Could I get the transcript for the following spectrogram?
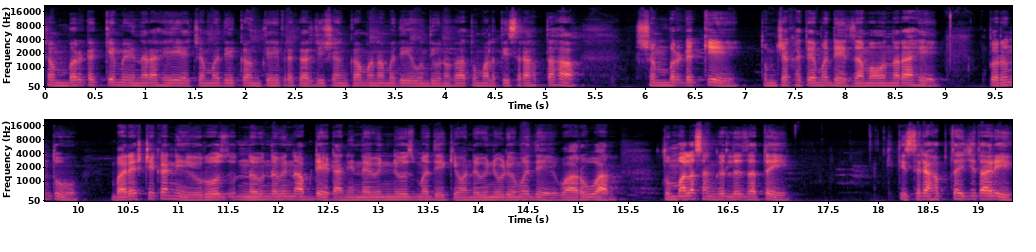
शंभर टक्के मिळणार आहे. याच्यामध्ये कोणत्याही प्रकारची शंका मनामध्ये येऊन देऊ नका. तुम्हाला तिसरा हप्ता हा शंभर टक्के तुमच्या खात्यामध्ये जमा होणार आहे. परंतु बऱ्याच ठिकाणी रोज नवीन नवीन अपडेट आणि नवीन न्यूजमध्ये किंवा नवीन व्हिडिओमध्ये वारंवार तुम्हाला सांगितलं जातं आहे की तिसऱ्या हप्त्याची तारीख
